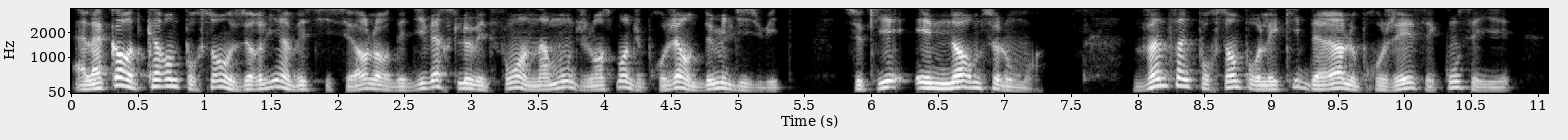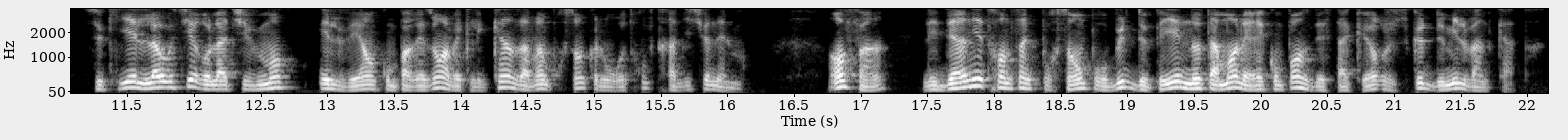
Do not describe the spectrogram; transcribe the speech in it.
Elle accorde 40% aux early investisseurs lors des diverses levées de fonds en amont du lancement du projet en 2018, ce qui est énorme selon moi. 25% pour l'équipe derrière le projet, c'est conseillé, ce qui est là aussi relativement élevé en comparaison avec les 15 à 20% que l'on retrouve traditionnellement. Enfin, les derniers 35% ont pour but de payer notamment les récompenses des stackers jusque 2024.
